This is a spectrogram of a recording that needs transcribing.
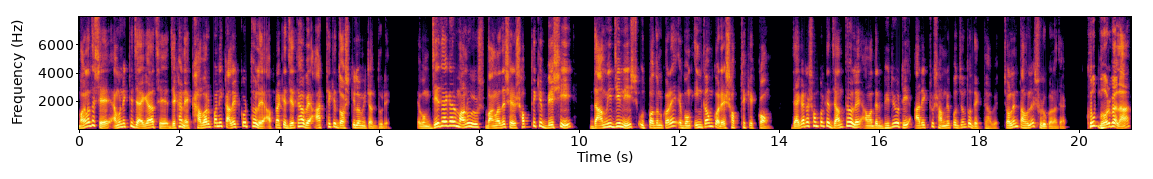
বাংলাদেশে এমন একটি জায়গা আছে যেখানে খাবার পানি কালেক্ট করতে হলে আপনাকে যেতে হবে আট থেকে দশ কিলোমিটার দূরে। এবং যে জায়গার মানুষ বাংলাদেশের সব থেকে বেশি দামি জিনিস উৎপাদন করে এবং ইনকাম করে সব থেকে কম। জায়গাটা সম্পর্কে জানতে হলে আমাদের ভিডিওটি আর একটু সামনে পর্যন্ত দেখতে হবে। চলেন তাহলে শুরু করা যাক। খুব ভোরবেলা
